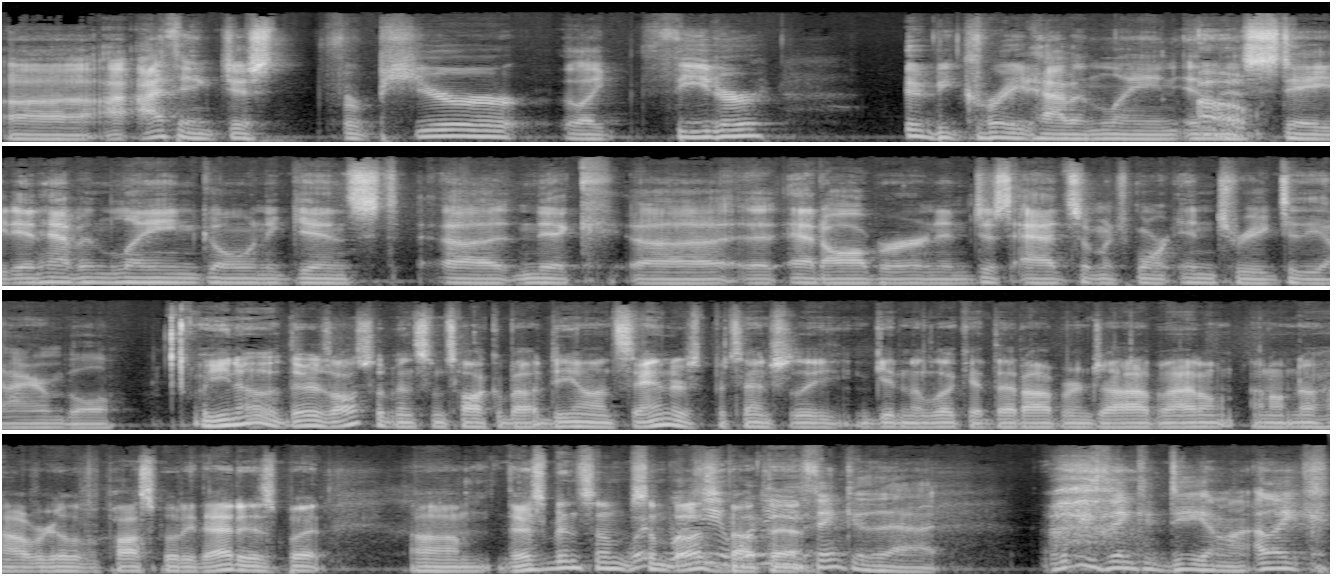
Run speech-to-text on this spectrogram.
uh, I, I think just for pure like theater, it would be great having Lane in Oh. this state and having Lane going against uh, Nick uh, at, at Auburn and just add so much more intrigue to the Iron Bowl. Well, you know, there's also been some talk about Deion Sanders potentially getting a look at that Auburn job. I don't, I don't know how real of a possibility that is, but um, there's been some some buzz do you, about that. what do that. you think of that? What do you think of Deion? Like,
